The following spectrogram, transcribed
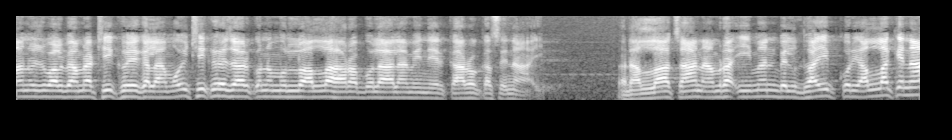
মানুষ বলবে, আমরা ঠিক হয়ে গেলাম। ওই ঠিক হয়ে যাওয়ার কোনো মূল্য আল্লাহ রাব্বুল আলমিনের কারও কাছে নাই। কারণ আল্লাহ চান আমরা ইমান বেল গাইব করি। আল্লাহকে না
